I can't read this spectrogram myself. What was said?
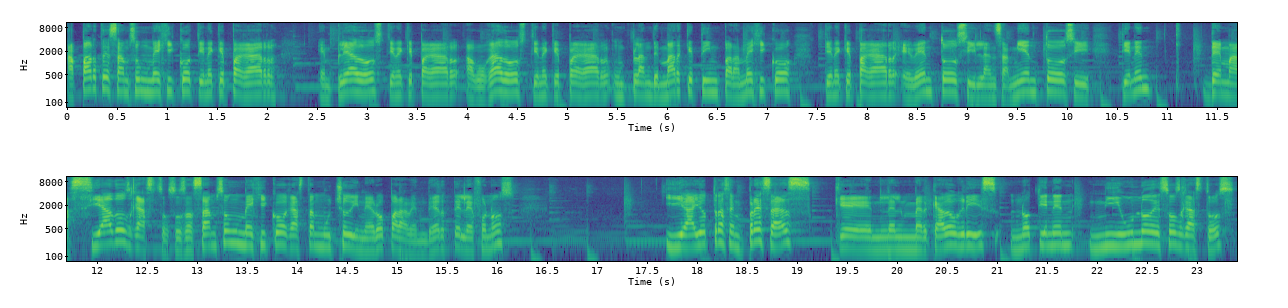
Aparte, Samsung México tiene que pagar empleados, tiene que pagar abogados, tiene que pagar un plan de marketing para México, tiene que pagar eventos y lanzamientos y tienen demasiados gastos. O sea, Samsung México gasta mucho dinero para vender teléfonos y hay otras empresas que en el mercado gris no tienen ni uno de esos gastos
